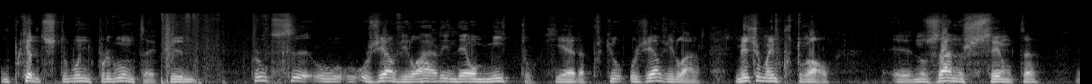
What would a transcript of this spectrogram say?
um pequeno testemunho, pergunta que pergunto se o, o Jean Vilar ainda é o mito que era, porque o, o Jean Vilar, mesmo em Portugal, eh, nos anos 60, eh,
